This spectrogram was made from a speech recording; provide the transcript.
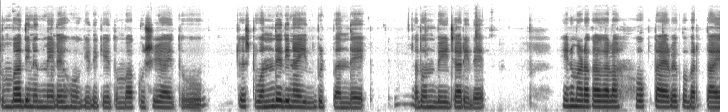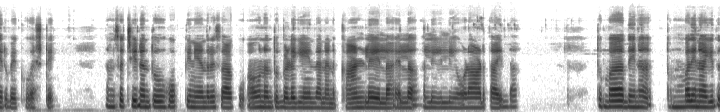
ತುಂಬ ದಿನದ ಮೇಲೆ ಹೋಗಿದ್ದಕ್ಕೆ ತುಂಬ ಖುಷಿ ಆಯಿತು. ಜಸ್ಟ್ ಒಂದೇ ದಿನ ಇದ್ಬಿಟ್ಟು ಬಂದೆ. ಅದೊಂದು ಬೇಜಾರಿದೆ. ಏನು ಮಾಡೋಕ್ಕಾಗಲ್ಲ, ಹೋಗ್ತಾ ಇರಬೇಕು, ಬರ್ತಾ ಇರಬೇಕು ಅಷ್ಟೇ. ನಮ್ಮ ಸಚಿನಂತೂ ಹೋಗ್ತೀನಿ ಅಂದರೆ ಸಾಕು. ಅವನಂತೂ ಬೆಳಗ್ಗೆಯಿಂದ ನನಗೆ ಕಾಣಲೇ ಇಲ್ಲ. ಎಲ್ಲ ಅಲ್ಲಿ ಇಲ್ಲಿ ಓಡಾಡ್ತಾ ಇದ್ದ. ತುಂಬ ದಿನ ತುಂಬ ದಿನ ಆಗಿದ್ದು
